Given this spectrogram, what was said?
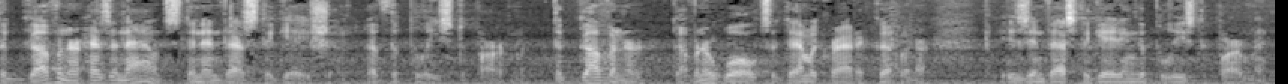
the governor has announced an investigation of the police department. The governor, Governor Walz, a Democratic governor, is investigating the police department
